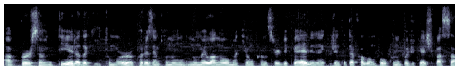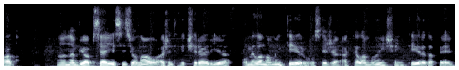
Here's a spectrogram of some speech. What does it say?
a porção inteira daquele tumor, por exemplo, no, no, melanoma, que é um câncer de pele, né, que a gente até falou um pouco no podcast passado, ah, na biópsia excisional a gente retiraria o melanoma inteiro, ou seja, aquela mancha inteira da pele.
